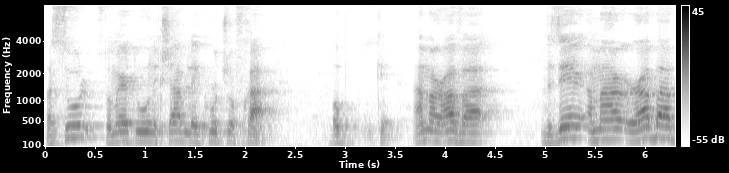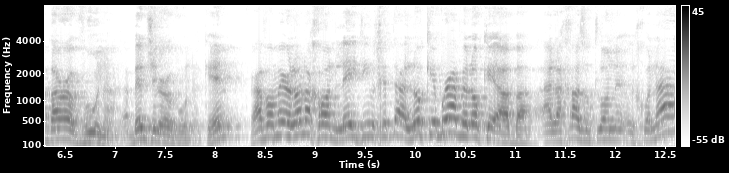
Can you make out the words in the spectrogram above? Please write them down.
פסול, זאת אומרת הוא נחשב לקרות שופחה. כן. אמר רבא, וזה אמר רבא בר אבונה, הבן של אבונה, כן? רבא אומר לא נכון, לית הלכתה לא כברא ולא כאבא. ההלכה הזאת לא נכונה,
